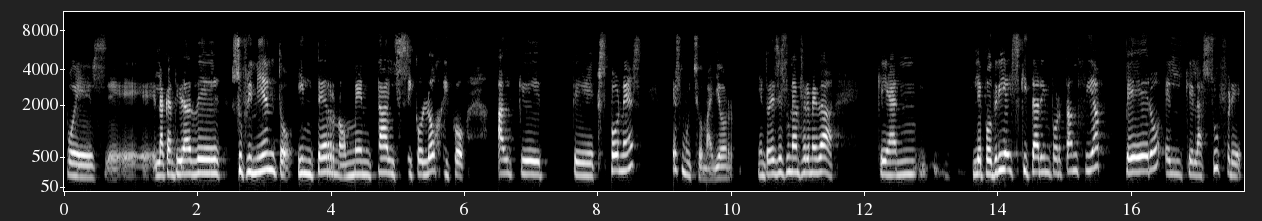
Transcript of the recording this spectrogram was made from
pues eh, la cantidad de sufrimiento interno, mental, psicológico al que te expones es mucho mayor. Y entonces es una enfermedad que le podríais quitar importancia, pero el que la sufre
